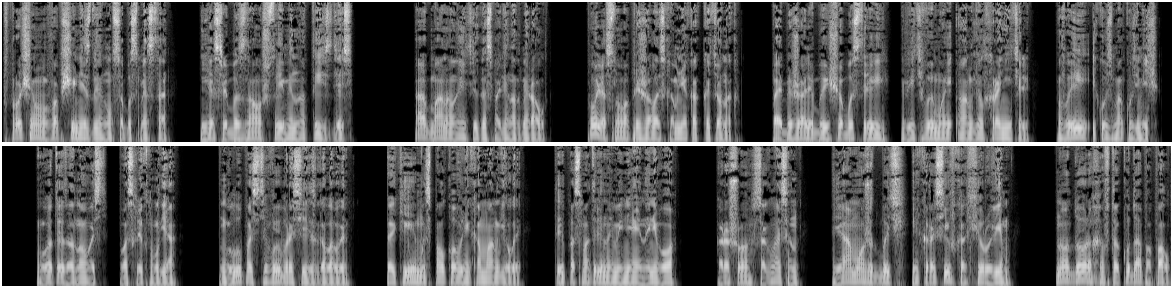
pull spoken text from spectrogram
Впрочем, вообще не сдвинулся бы с места, если бы знал, что именно ты здесь. Обманываете, господин адмирал. Поля снова прижалась ко мне, как котенок. Побежали бы еще быстрее, ведь вы мой ангел-хранитель. Вы и Кузьма Кузьмич. Вот это новость, — воскликнул я. Глупости выброси из головы. Какие мы с полковником ангелы, ты посмотри на меня и на него. Хорошо, согласен. Я, может быть, и красив, как Херувим, но Дорохов-то куда попал?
